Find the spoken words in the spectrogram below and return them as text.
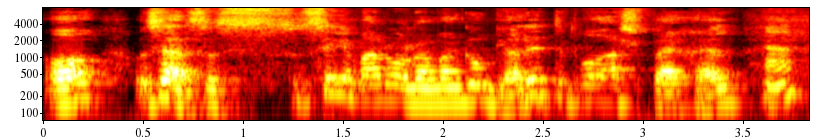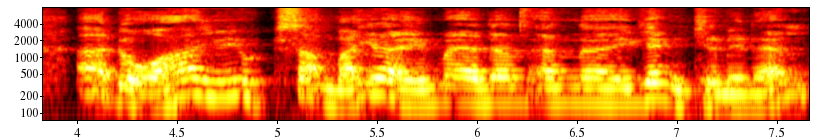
Ja, och sen så, så ser man då när man googlar lite på Aschberg själv. Ja. då har han ju gjort samma grej med en, en eh, gängkriminell.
